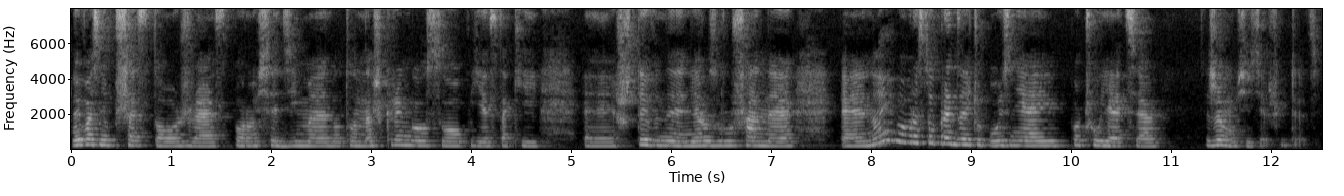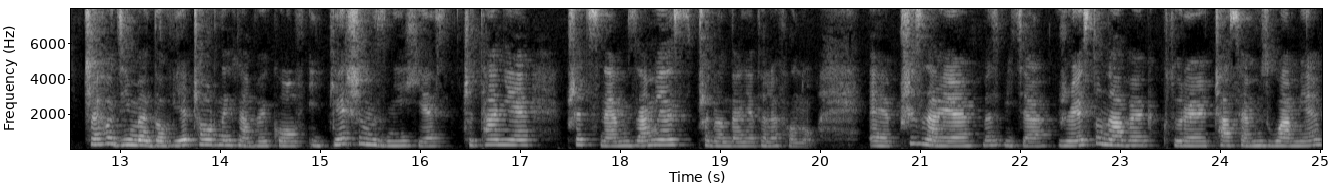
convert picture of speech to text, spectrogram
No i właśnie przez to, że sporo siedzimy, no to nasz kręgosłup jest taki e, sztywny, nierozruszany, no i po prostu prędzej czy później poczujecie, że musicie ćwiczyć. Przechodzimy do wieczornych nawyków i pierwszym z nich jest czytanie przed snem zamiast przeglądania telefonu. E, przyznaję bez bicia, że jest to nawyk, który czasem złamie,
